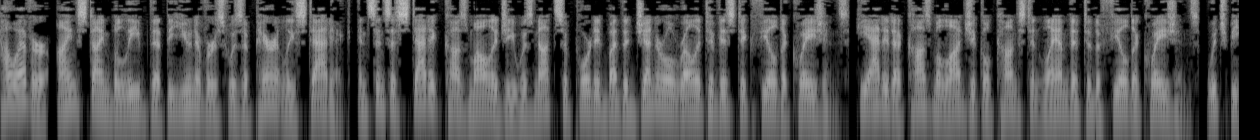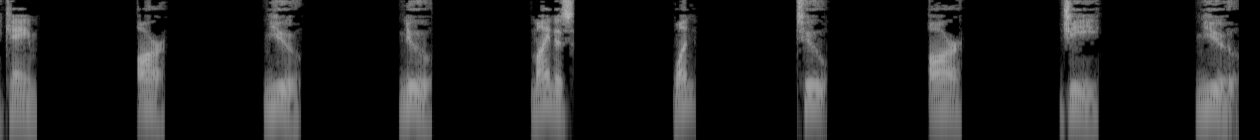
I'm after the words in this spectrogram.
However, Einstein believed that the universe was apparently static, and since a static cosmology was not supported by the general relativistic field equations, he added a cosmological constant lambda to the field equations, which became r mu nu minus 1 2 r g mu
